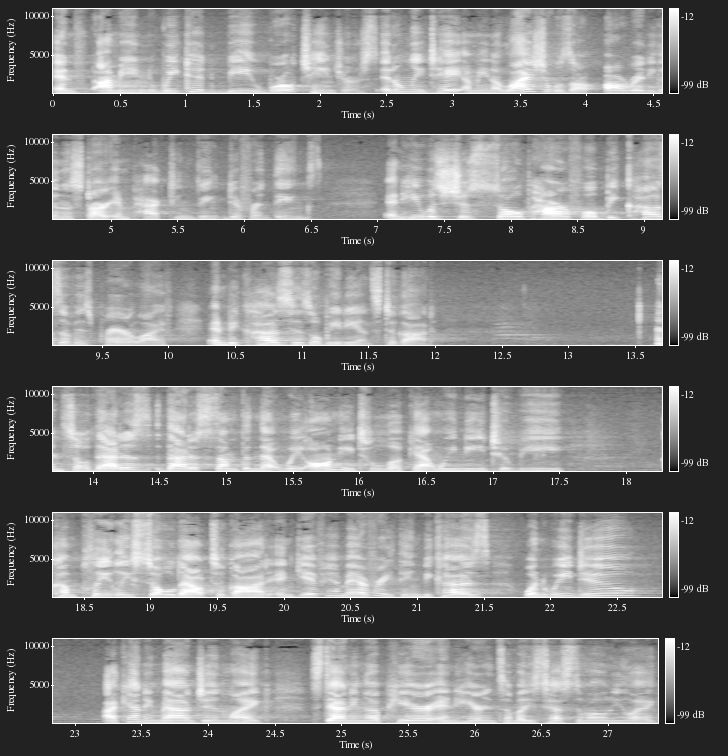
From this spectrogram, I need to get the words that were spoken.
And I mean, we could be world changers. It only take, I mean, Elijah was already going to start impacting th- different things. And he was just so powerful because of his prayer life and because his obedience to God. And so that is that is something that we all need to look at. We need to be completely sold out to God and give him everything because when we do, I can't imagine like standing up here and hearing somebody's testimony like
